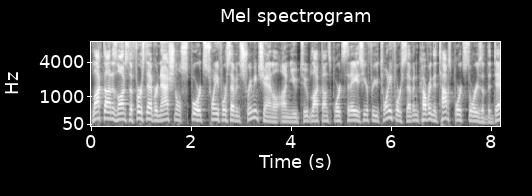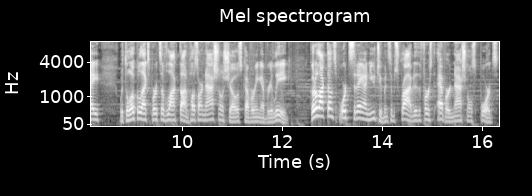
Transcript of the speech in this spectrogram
Locked On has launched the first ever national sports 24 7 streaming channel on YouTube. Locked On Sports Today is here for you 24 7, covering the top sports stories of the day with the local experts of Locked On, plus our national shows covering every league. Go to Locked On Sports Today on YouTube and subscribe to the first ever national sports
